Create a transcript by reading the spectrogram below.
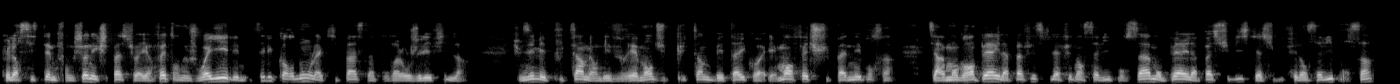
que leur système fonctionne et que je passe sur. Et en fait, on, je voyais les, les cordons là qui passent là pour allonger les fils là. Je me disais, mais putain, mais on est vraiment du putain de bétail quoi. Et moi, en fait, je suis pas né pour ça. C'est-à-dire mon grand-père, il n'a pas fait ce qu'il a fait dans sa vie pour ça. Mon père, il n'a pas subi ce qu'il a fait dans sa vie pour ça.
